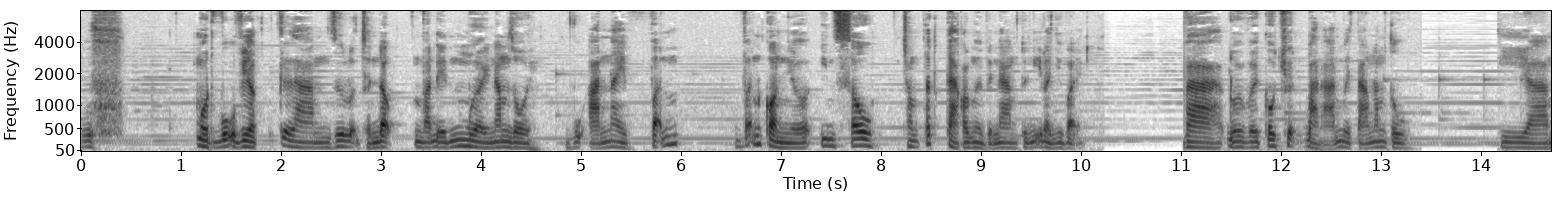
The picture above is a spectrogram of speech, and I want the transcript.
Uf. Một vụ việc làm dư luận chấn động và đến 10 năm rồi, vụ án này vẫn vẫn còn nhớ in sâu trong tất cả con người Việt Nam, tôi nghĩ là như vậy. Và đối với câu chuyện bản án 18 năm tù thì uh,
